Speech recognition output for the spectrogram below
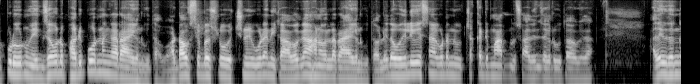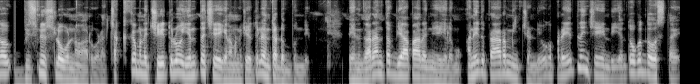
అప్పుడు నువ్వు ఎగ్జామ్లో పరిపూర్ణంగా రాయగలుగుతావు. అవుట్ ఆఫ్ సిలబస్లో వచ్చినవి కూడా నీకు అవగాహన వల్ల రాయగలుగుతావు. లేదా వదిలివేసినా కూడా నువ్వు చక్కటి మార్కులు సాధించగలుగుతావు కదా. అదేవిధంగా బిజినెస్లో ఉన్నవారు కూడా చక్కగా మన చేతిలో ఎంత చేయగలం మన చేతిలో ఎంత డబ్బు ఉంది దీని ద్వారా ఎంత వ్యాపారం చేయగలము అనేది ప్రారంభించండి. ఒక ప్రయత్నం చేయండి. ఎంతో కొంత వస్తాయి.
